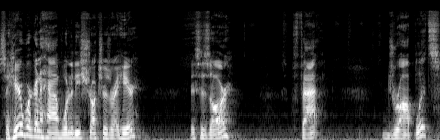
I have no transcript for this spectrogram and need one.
So here we're going to have, what are these structures right here? This is our fat droplets,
